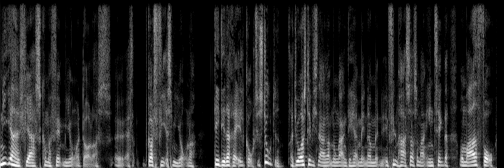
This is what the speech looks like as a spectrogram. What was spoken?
79,5 millioner dollars, øh, altså godt 80 millioner, det er det, der reelt går til studiet. Og det er også det, vi snakker om nogle gange, det her med, når man, en film har så så mange indtægter, hvor meget får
